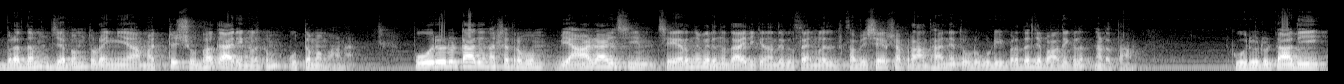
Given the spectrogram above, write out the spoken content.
വ്രതം ജപം തുടങ്ങിയ മറ്റ് ശുഭകാര്യങ്ങൾക്കും ഉത്തമമാണ്. പൂരുരുട്ടാതി നക്ഷത്രവും വ്യാഴാഴ്ചയും ചേർന്ന് വരുന്നതായിരിക്കുന്ന ദിവസങ്ങളിൽ സവിശേഷ പ്രാധാന്യത്തോടുകൂടി വ്രതജപാദികൾ നടത്താം. പൂരുരുട്ടാതി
